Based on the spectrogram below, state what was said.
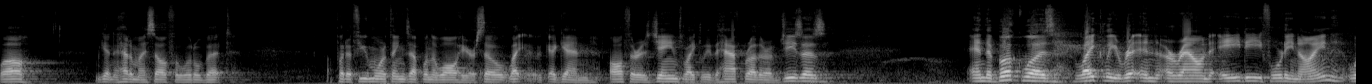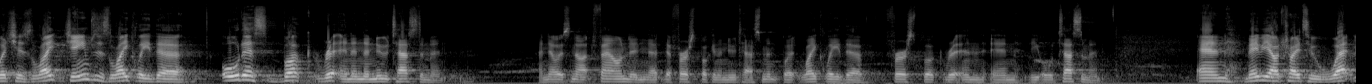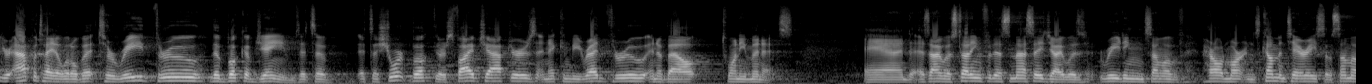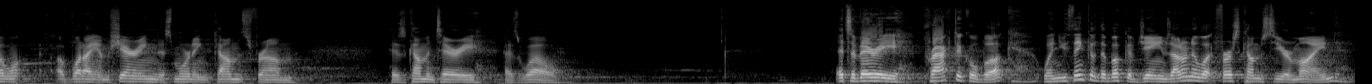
well, I'm getting ahead of myself a little bit. I'll put a few more things up on the wall here. So, like, again, author is James, likely the half brother of Jesus. And the book was likely written around AD 49, which is like James is likely the oldest book written in the New Testament. I know it's not found in the first book in the New Testament, but likely the first book written in the Old Testament. And maybe I'll try to whet your appetite a little bit to read through the book of James. It's a, it's a short book, there's five chapters, and it can be read through in about 20 minutes. And as I was studying for this message, I was reading some of Harold Martin's commentary, so some of, of what I am sharing this morning comes from his commentary as well. It's a very practical book. When you think of the book of James, I don't know what first comes to your mind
